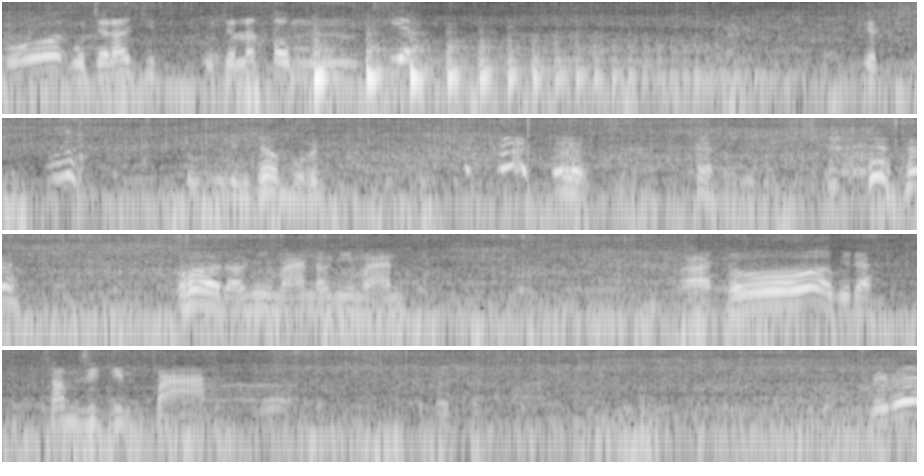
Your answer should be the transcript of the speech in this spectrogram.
โอ้ยอุจจาระจิตอุจจาระตมมันเตี้ยนเตี้ยนตุกลีเดอร์ บุญโอ้ดอกนี้หมานดอกนี้หมานปลาโถพี่ดาซ้ำสิกินปลาเบเบ้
